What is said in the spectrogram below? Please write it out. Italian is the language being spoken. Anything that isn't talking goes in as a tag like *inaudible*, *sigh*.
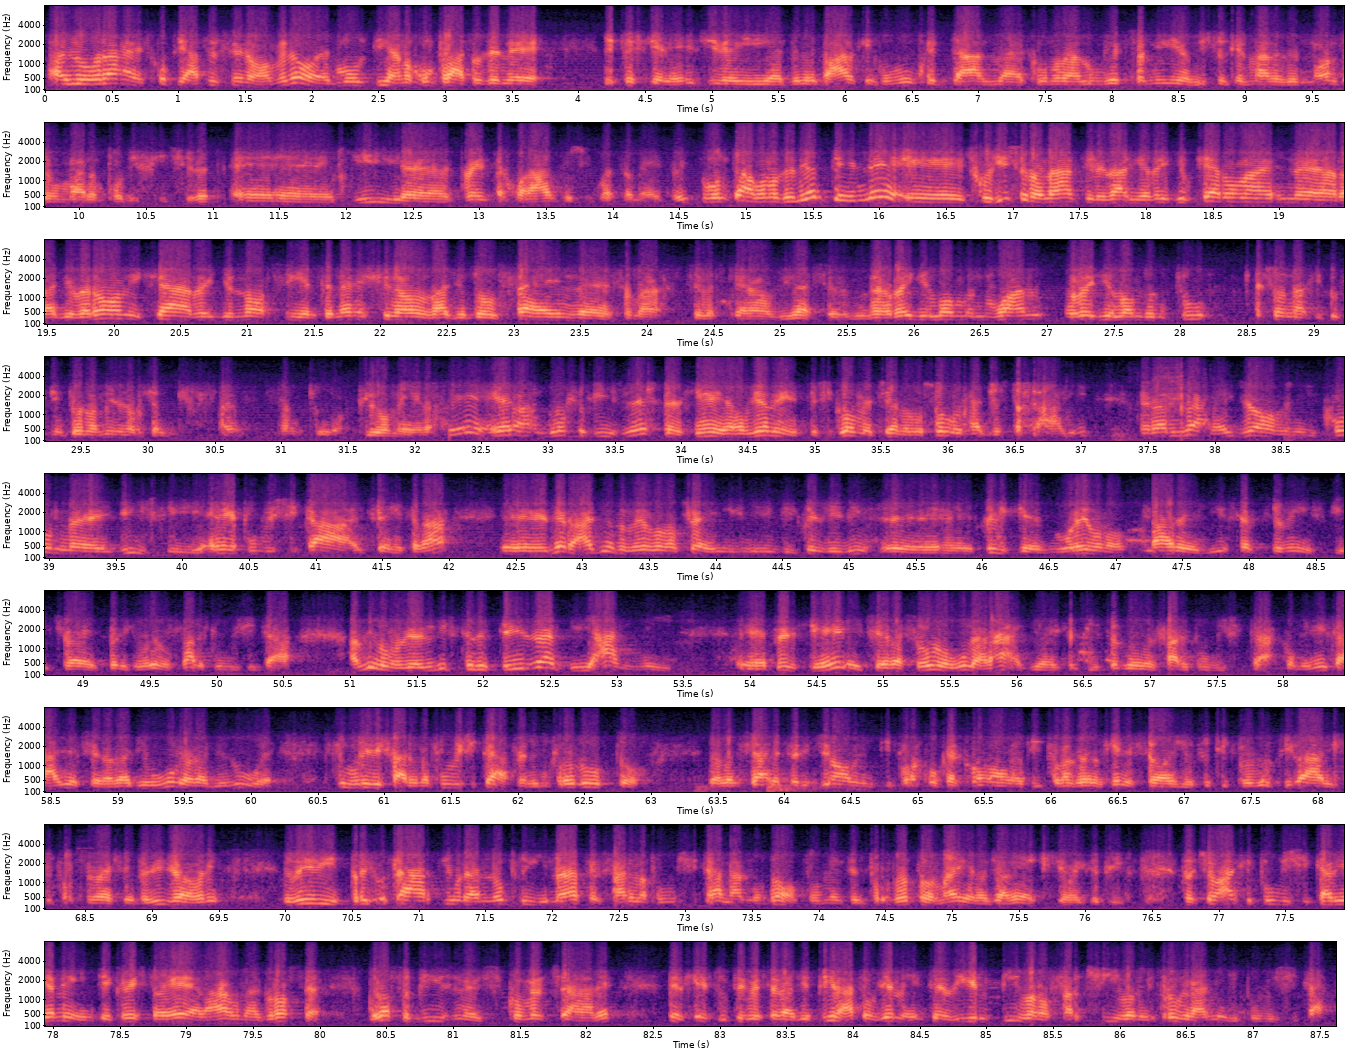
allora è scoppiato il fenomeno e molti hanno comprato delle perché leggere a delle barche comunque dal, con una lunghezza minima, visto che il mare del nord è un mare un po' difficile, eh, di eh, 30, 40, 50 metri, montavano delle antenne e così sono nate le varie Radio Caroline, Radio Veronica, Radio Nostri International, Radio Dolphin, eh, insomma ce ne erano diverse, Radio London 1, Radio London 2, sono nati tutti intorno al 1960. 81 più o meno. E era un grosso business perché ovviamente siccome c'erano solo radio statali, per arrivare ai giovani con i dischi e pubblicità eccetera, eh, le radio dovevano, cioè i, i, quelli, eh, quelli, che volevano fare gli inserzionisti, cioè quelli che volevano fare pubblicità, avevano delle liste d'attesa di anni. Eh, perché c'era solo una radio, hai capito, dove fare pubblicità, come in Italia c'era Radio 1 e Radio 2, se volevi fare una pubblicità per un prodotto da lanciare per i giovani, tipo la Coca-Cola, tipo la che ne so io, tutti i prodotti vari che possono essere per i giovani, dovevi prenotarti un anno prima per fare la pubblicità l'anno dopo, mentre il prodotto ormai era già vecchio, hai capito? Perciò anche pubblicitariamente questo era una grossa, grosso business commerciale perché tutte queste radio pirate ovviamente riempivano, farcivano i programmi di pubblicità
